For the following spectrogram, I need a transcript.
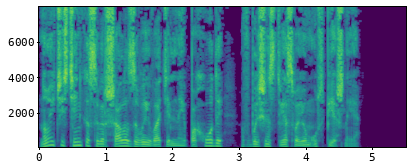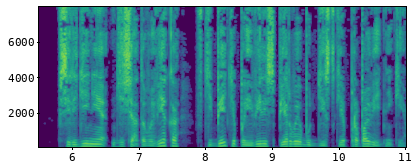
но и частенько совершала завоевательные походы, в большинстве своем успешные. В середине X века в Тибете появились первые буддистские проповедники.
